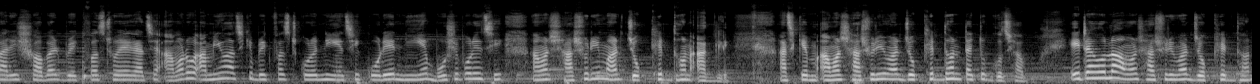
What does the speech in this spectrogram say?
বাড়ির সবার ব্রেকফাস্ট হয়ে গেছে। আমারও, আমিও আজকে ব্রেকফাস্ট করে নিয়েছি, করে নিয়ে বসে পড়েছি আমার শাশুড়ি মার যক্ষের ধন আগলে। আজকে আমার শাশুড়ি মার যক্ষের ধনটা একটু গোছাবো। এটা হলো আমার শাশুড়ি মার যক্ষের ধন,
